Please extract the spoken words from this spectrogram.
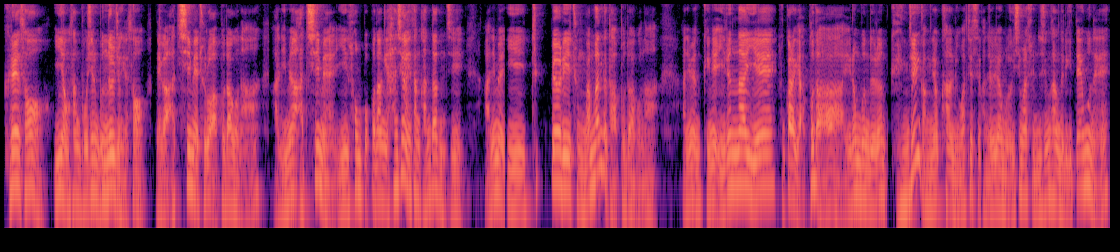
그래서 이 영상 보시는 분들 중에서 내가 아침에 주로 아프다거나 아니면 아침에 이 손 뻣뻣한 게 1시간 이상 간다든지 아니면 이 특별히 중간마디가 더 아프다거나 아니면 굉장히 이른 나이에 손가락이 아프다 이런 분들은 굉장히 강력한 류마티스 관절염을 의심할 수 있는 증상들이기 때문에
